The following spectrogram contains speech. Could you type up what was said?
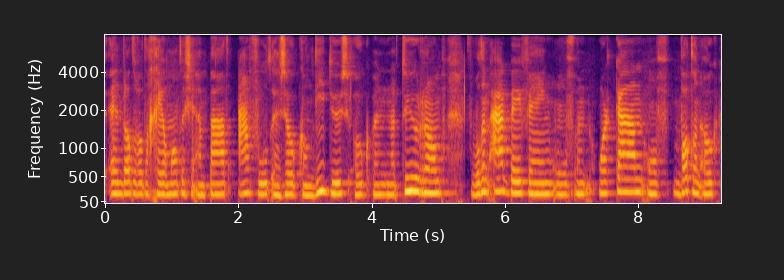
10.000 en dat is wat een geomantische empaat aanvoelt. En zo kan die dus ook een natuurramp, bijvoorbeeld een aardbeving of een orkaan of wat dan ook,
